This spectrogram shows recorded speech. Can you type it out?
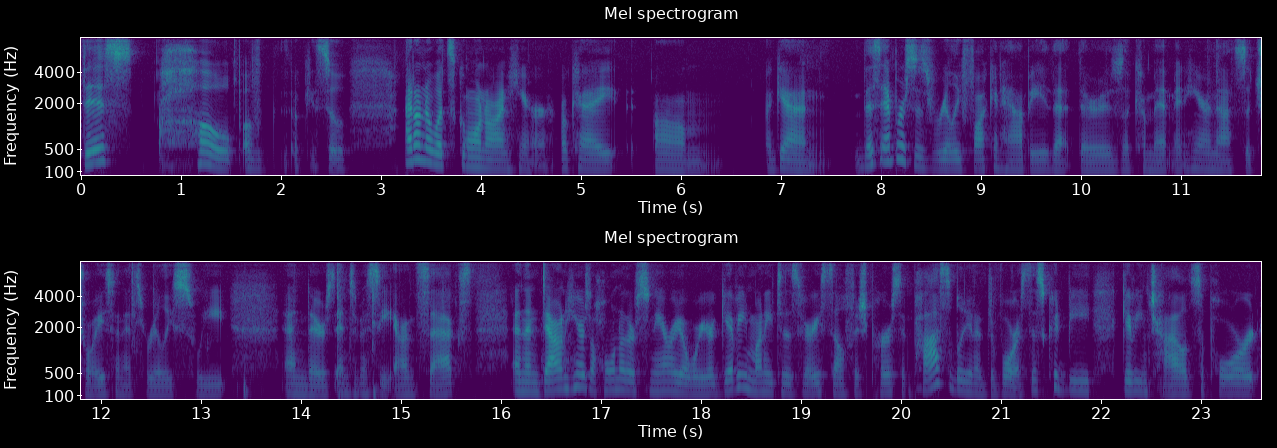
this hope of okay, so I don't know what's going on here, okay? Um, again, this Empress is really fucking happy that there's a commitment here and that's the choice and it's really sweet and there's intimacy and sex. And then down here's a whole nother scenario where you're giving money to this very selfish person, possibly in a divorce. This could be giving child support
